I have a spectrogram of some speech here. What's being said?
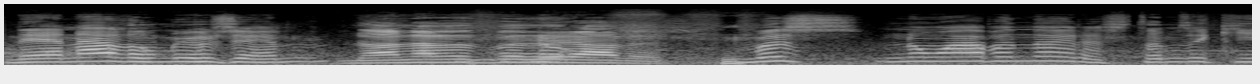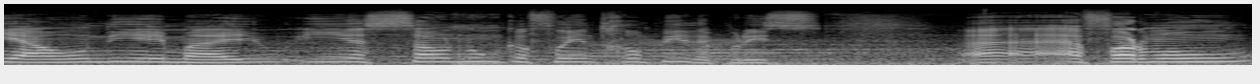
nem é nada o meu género, Não há nada de bandeiradas. mas não há bandeiras. Estamos aqui há um dia e meio e a sessão nunca foi interrompida. Por isso, a, a Fórmula 1,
